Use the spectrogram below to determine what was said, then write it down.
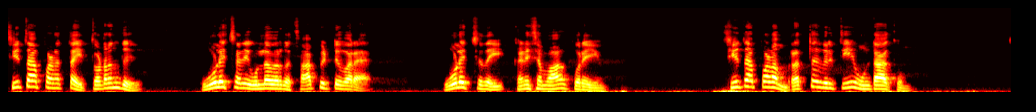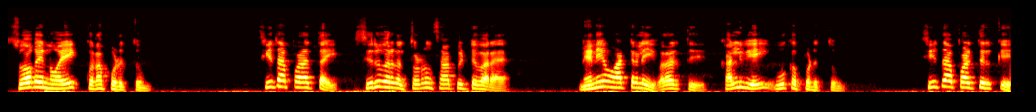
சீத்தாப்பழத்தை தொடர்ந்து ஊளைச்சதை உள்ளவர்கள் சாப்பிட்டு வர ஊளைச்சதை கணிசமாக குறையும். சீத்தாப்பழம் இரத்த விருத்தியை உண்டாக்கும். சோகை நோயை குணப்படுத்தும். சீதாப்பழத்தை சிறுவர்கள் தொடர்ந்து சாப்பிட்டு வர நினைவாற்றலை வளர்த்து கல்வியை ஊக்கப்படுத்தும். சீதாப்பழத்திற்கு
